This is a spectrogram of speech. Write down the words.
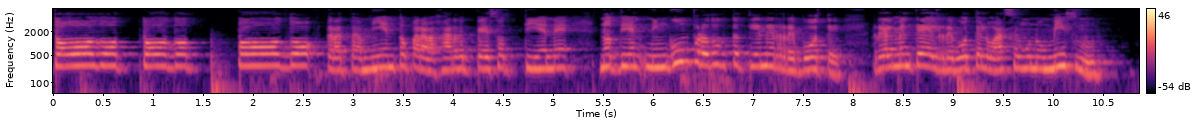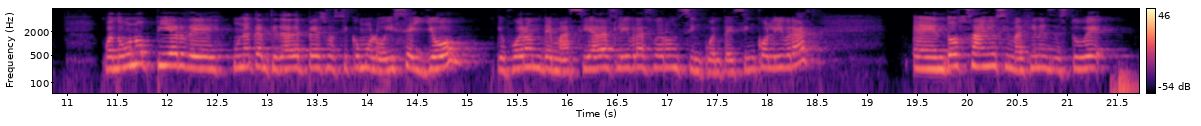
todo, todo, todo tratamiento para bajar de peso tiene, no tiene, ningún producto tiene rebote. Realmente el rebote lo hace uno mismo. Cuando uno pierde una cantidad de peso, así como lo hice yo, que fueron demasiadas libras, fueron 55 libras, en dos años, imagínense, estuve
